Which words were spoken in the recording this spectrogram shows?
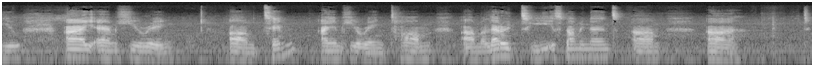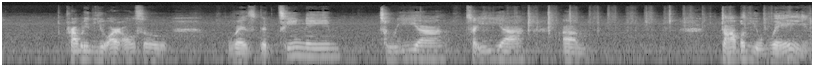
you. I am hearing um, tim. I am hearing tom. Um, letter t is dominant. Um, uh, probably you are also with the T name Tuia, Taia, um, W. Wayne,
